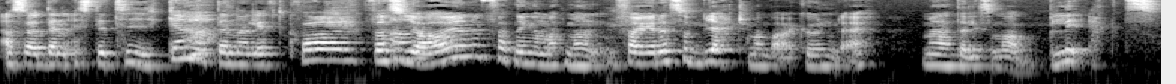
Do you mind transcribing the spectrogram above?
Alltså den estetiken, att den har levt kvar. Fast Ja. jag har en uppfattning om att man färgade så bjärt man bara kunde. Men att det liksom har blekts.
